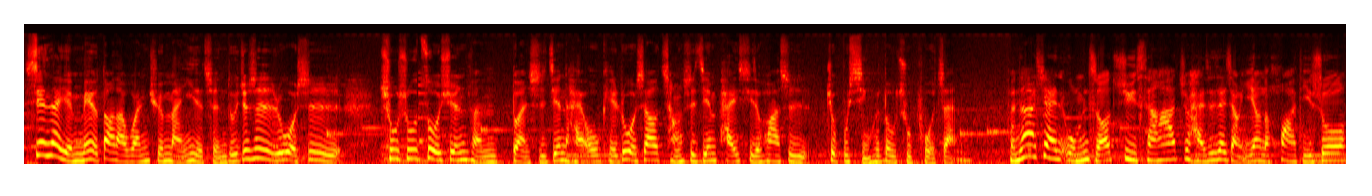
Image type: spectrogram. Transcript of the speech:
现在也没有到达完全满意的程度，就是如果是出书做宣传，短时间的还 OK，如果是要长时间拍戏的话是就不行，会露出破绽。反正他现在我们只要聚餐，他就还是在讲一样的话题，说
